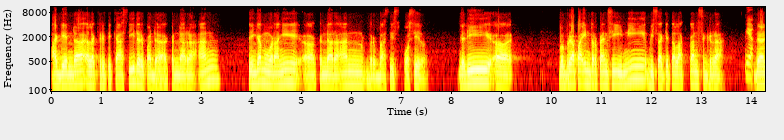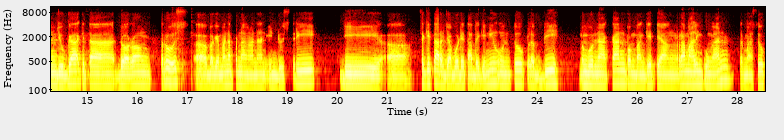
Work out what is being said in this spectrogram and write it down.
agenda elektrifikasi daripada kendaraan sehingga mengurangi uh, kendaraan berbasis fosil. Jadi uh, beberapa intervensi ini bisa kita lakukan segera. Ya. Dan juga kita dorong terus uh, bagaimana penanganan industri di uh, sekitar Jabodetabek ini untuk lebih menggunakan pembangkit yang ramah lingkungan termasuk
